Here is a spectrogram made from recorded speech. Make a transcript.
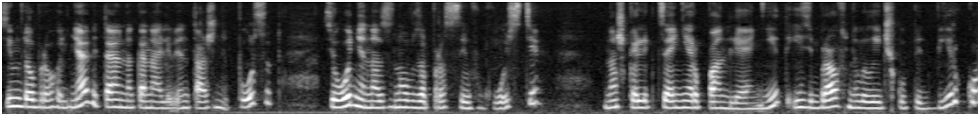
Всім доброго дня! Вітаю на каналі Вінтажний посуд. Сьогодні нас знов запросив в гості наш колекціонер пан Леонід і зібрав невеличку підбірку,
